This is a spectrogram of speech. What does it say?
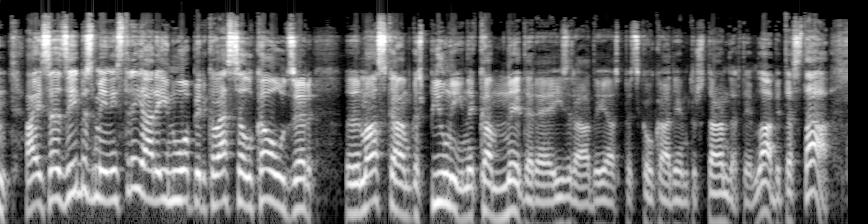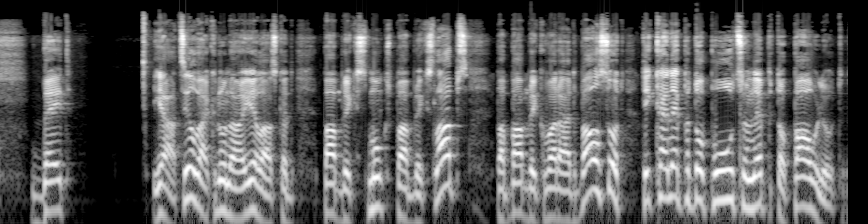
aizsardzības ministrija arī nopirka veselu kaudzi ar uh, maskām, kas pilnīgi nekam nederēja, izrādījās pēc kaut kādiem tur standartiem. Labi, tas tā, bet Jā, cilvēki runā ielās, kad pabriks smūgs, pabriks labs, pa pabriku varētu balsot, tikai ne par to pūci un ne par to pauļotu.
